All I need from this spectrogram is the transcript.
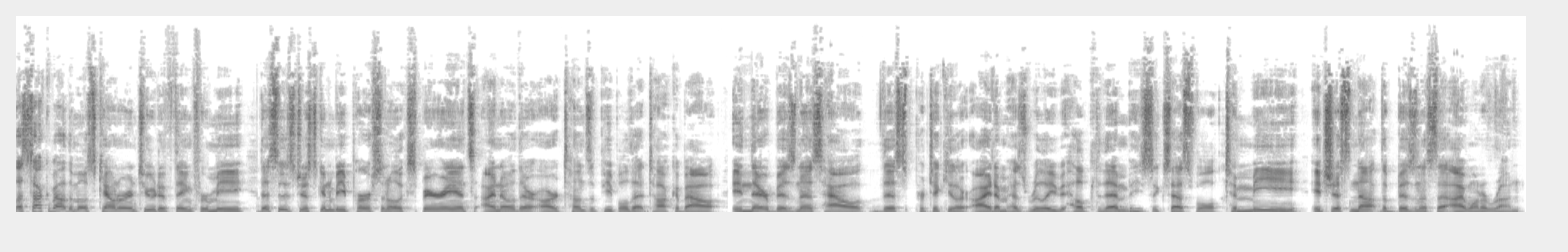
let's talk about the most counterintuitive thing for me. This is just going to be personal experience. I know there are tons of people that talk about in their business how this particular item has really helped them be successful. To me, it's just not the business that I want to run.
